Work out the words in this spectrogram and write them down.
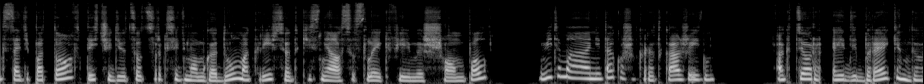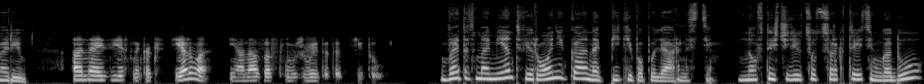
кстати, потом, в 1947 году, Макри все-таки снялся с Лейк в фильме «Шомпол». Видимо, не так уж и коротка жизнь. Актер Эдди Брэкен говорил, «Она известна как стерва, и она заслуживает этот титул». В этот момент Вероника на пике популярности. Но в 1943 году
